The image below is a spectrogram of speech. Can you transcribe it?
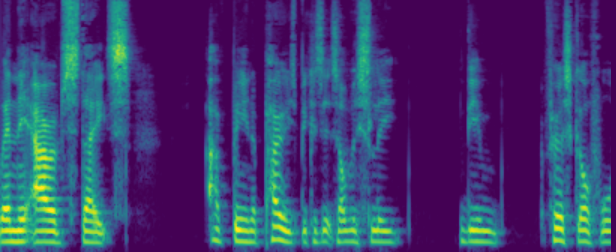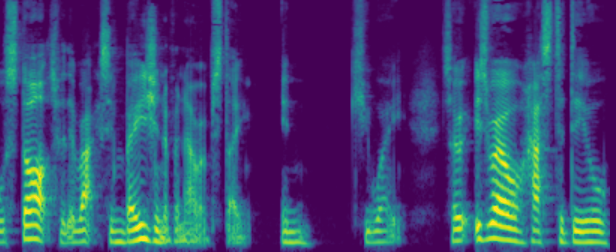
when the Arab states have been opposed, because it's obviously the first Gulf War starts with Iraq's invasion of an Arab state in Kuwait. So Israel has to deal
